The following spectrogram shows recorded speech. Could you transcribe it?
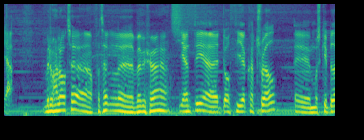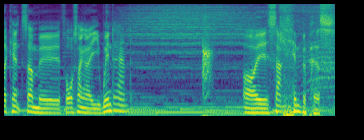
Vil du have lov til at fortælle, øh, hvad vi hører her? Ja, det er Dorothea Cottrell, øh, måske bedre kendt som øh, forsanger i Windhand. Og øh, sang... Kæmpe pas.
